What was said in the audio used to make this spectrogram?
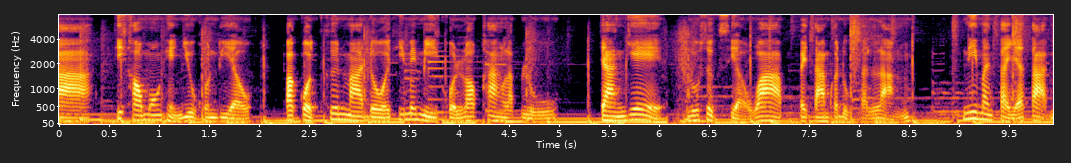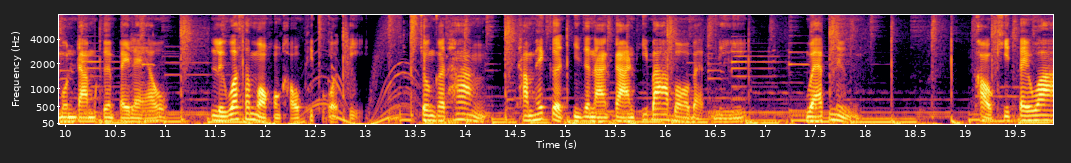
ตาที่เขามองเห็นอยู่คนเดียว ปรากฏขึ้นมาโดยที่ไม่มีคนรอบข้างรับรู้ จางเย่รู้สึกเสียวว่าไปตามกระดูกสันหลัง นี่มันไสยศาสตร์มนต์ดำเกินไปแล้ว หรือว่าสมองของเขาผิดปกติ จนกระทั่งทำให้เกิดจินตนาการที่บ้าบอแบบนี้ แวบหนึ่ง เขาคิดไปว่า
